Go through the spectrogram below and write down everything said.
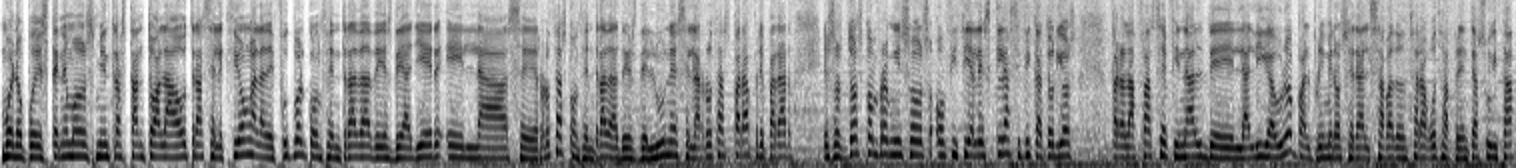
Bueno, pues tenemos mientras tanto a la otra selección, a la de fútbol, concentrada desde ayer en las eh, Rozas, concentrada desde el lunes en las Rozas para preparar esos dos compromisos oficiales clasificatorios para la fase final de la Liga Europa. El primero será el sábado en Zaragoza frente a Suiza,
